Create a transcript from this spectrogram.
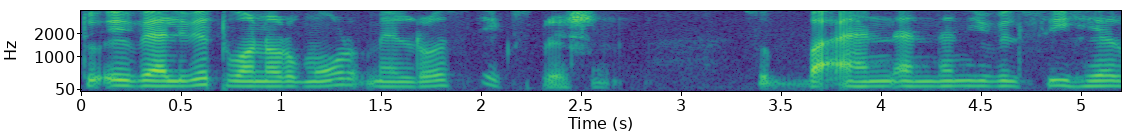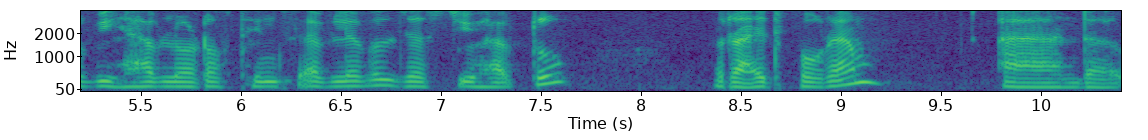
to evaluate one or more Melrose expression. So and and then you will see here we have a lot of things available. Just you have to write program and uh,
